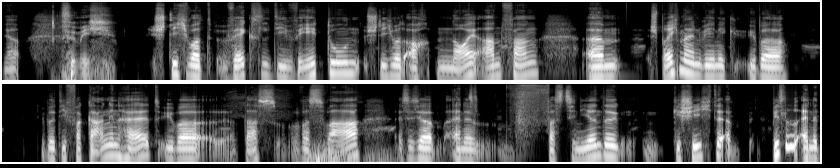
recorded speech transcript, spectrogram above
ja. für mich. Stichwort Wechsel, die wehtun, Stichwort auch Neuanfang. Ähm, sprechen wir ein wenig über über die Vergangenheit, über äh, das, was war. Es ist ja eine faszinierende Geschichte, ein bisschen eine,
